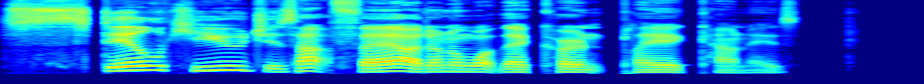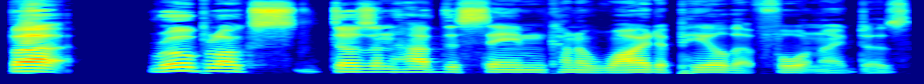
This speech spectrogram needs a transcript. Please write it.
still huge. Is that fair? I don't know what their current player count is, but Roblox doesn't have the same kind of wide appeal that Fortnite does.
